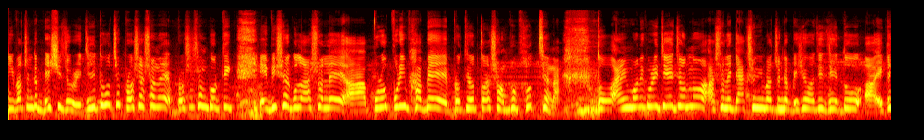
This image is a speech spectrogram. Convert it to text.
নির্বাচনটা বেশি জরুরি। যেহেতু হচ্ছে প্রশাসনের প্রশাসন কর্তৃক এই বিষয়গুলো আসলে পুরোপুরিভাবে প্রতিরোধ করা সম্ভব হচ্ছে না। তো আমি মনে করি যে জন্য আসলে ডাকসু নির্বাচনটা বেশি হওয়া যেহেতু এটা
